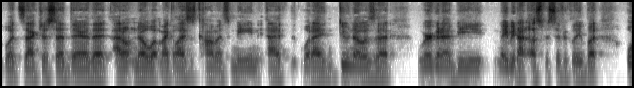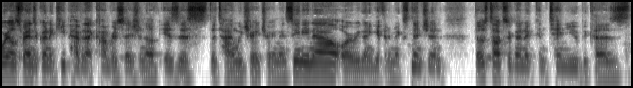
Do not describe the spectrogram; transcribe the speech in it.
what Zach just said there. That I don't know what Michael Elias's comments mean. I, what I do know is that we're going to be maybe not us specifically, but Orioles fans are going to keep having that conversation of is this the time we trade Trey Mancini now, or are we going to give him an extension? Those talks are going to continue because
